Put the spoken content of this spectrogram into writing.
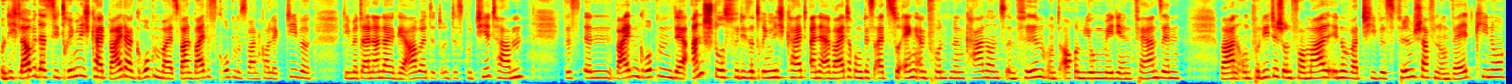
Und ich glaube, dass die Dringlichkeit beider Gruppen, weil es waren beides Gruppen, es waren Kollektive, die miteinander gearbeitet und diskutiert haben, dass in beiden Gruppen der Anstoß für diese Dringlichkeit eine Erweiterung des als zu eng empfundenen Kanons im Film und auch im jungen Medien Fernsehen waren, um politisch und formal innovatives Filmschaffen um Weltkino,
